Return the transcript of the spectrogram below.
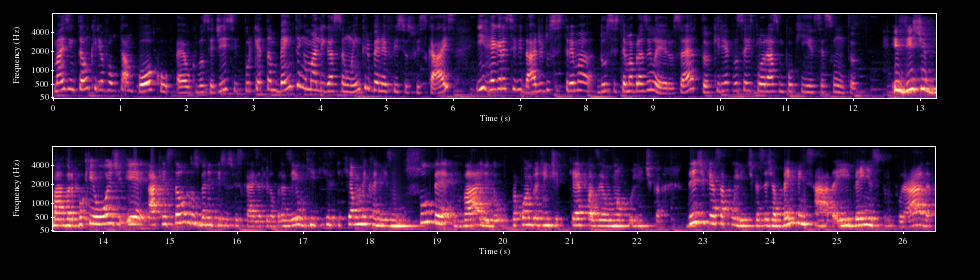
Mas então queria voltar um pouco é, o que você disse, porque também tem uma ligação entre benefícios fiscais e regressividade do sistema, do sistema brasileiro, certo? Queria que você explorasse um pouquinho esse assunto. Existe, Bárbara, porque hoje a questão dos benefícios fiscais aqui no Brasil, que, que, que é um mecanismo super válido para quando a gente quer fazer uma política desde que essa política seja bem pensada e bem estruturada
